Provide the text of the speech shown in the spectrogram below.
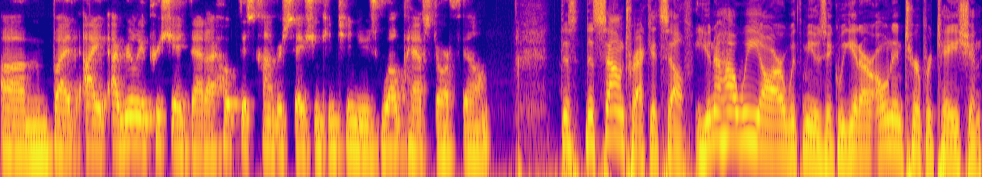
Um, but I, I really appreciate that. I hope this conversation continues well past our film. The, the soundtrack itself. You know how we are with music. We get our own interpretation.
